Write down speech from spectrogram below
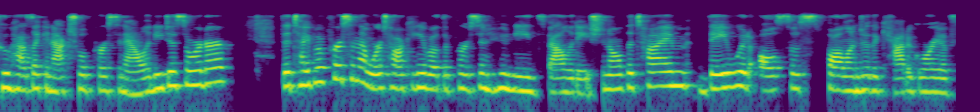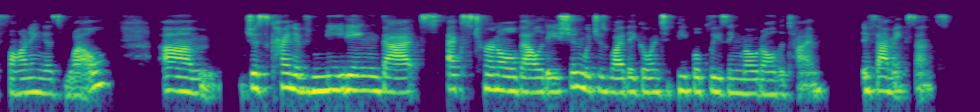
who has like an actual personality disorder. The type of person that we're talking about, the person who needs validation all the time, they would also fall under the category of fawning as well. Um, just kind of needing that external validation, which is why they go into people pleasing mode all the time, if that makes sense.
